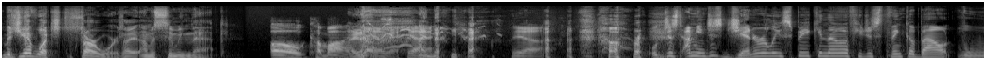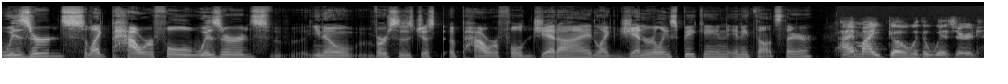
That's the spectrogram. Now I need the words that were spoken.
But you have watched Star Wars. I, am assuming that. Oh come on! Yeah, okay. yeah. I know. Yeah. All right. Well, just I mean, just generally speaking, though, if you just think about wizards, like powerful wizards, you know, versus just a powerful Jedi, like generally speaking, any thoughts there? I might go with a wizard.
